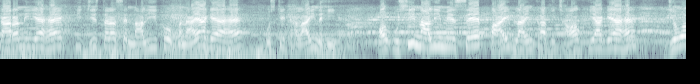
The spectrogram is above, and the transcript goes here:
कारण यह है कि जिस तरह से नाली को बनाया गया है, उसकी ढलाई नहीं है। और उसी नाली में से पाइप लाइन का बिछाव किया गया है, जो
